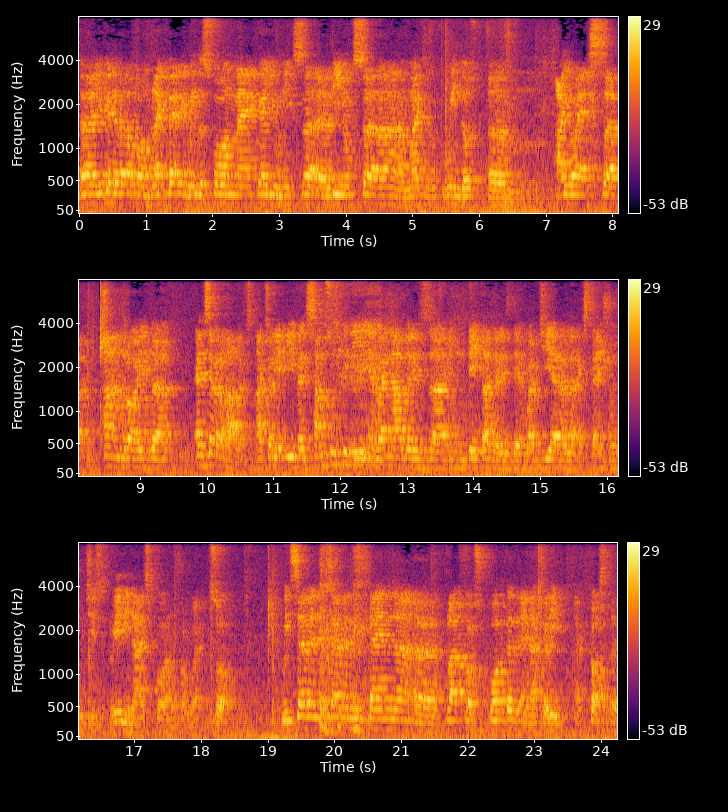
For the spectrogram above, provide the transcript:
Uh, you can develop on BlackBerry, Windows Phone, Mac, uh, Unix, uh, Linux, uh, Microsoft Windows, um, iOS, uh, Android, uh, and several others. Actually, even Samsung TV, and right now there is uh, in beta there is the WebGL extension, which is really nice for, for web. So with seven, seven, ten uh, uh, platforms supported, and actually at cost, uh,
